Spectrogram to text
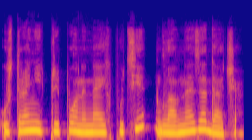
Устранить препоны на их пути – главная задача.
